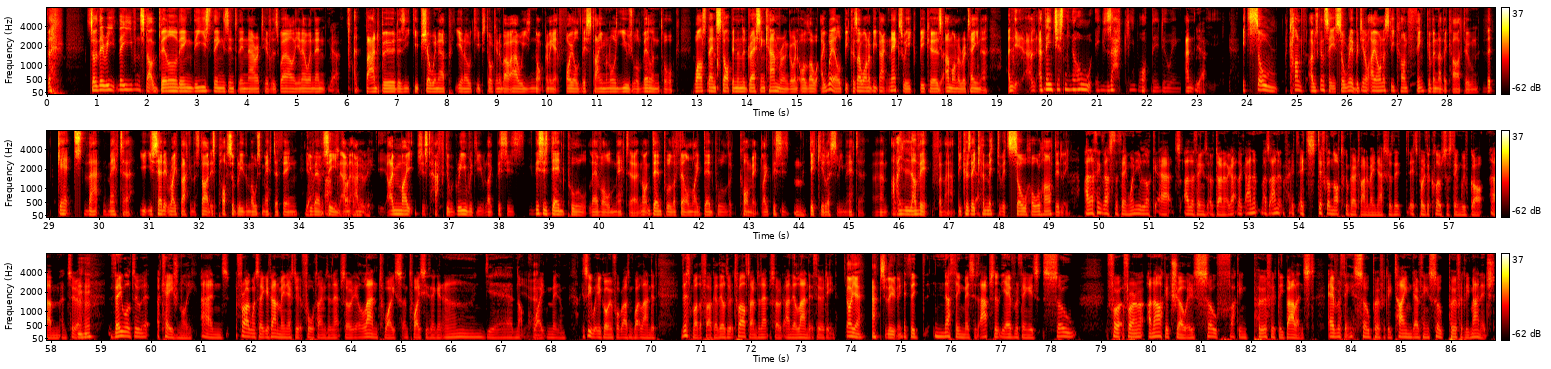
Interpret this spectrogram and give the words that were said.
It's, so they re- they even start building these things into their narrative as well, you know, and then Yeah. at Bad Bird as he keeps showing up, you know, keeps talking about how he's not going to get foiled this time and all usual villain talk, whilst then stopping and addressing camera and going, although I will because I want to be back next week because I'm on a retainer. And, and they just know exactly what they're doing. And Yeah. it's so, I can't, I was going to say it's so rare, but you know, I honestly can't think of another cartoon that gets that meta. You, you said it right back at the start. It's possibly the most meta thing Yeah, you've ever seen. And, and. I might just have to agree with you. Like this is this is Deadpool level meta, not Deadpool the film, like Deadpool the comic. Like this is Mm. ridiculously meta, um, and I love it for that because they Yeah. commit to it so wholeheartedly. And I think that's the thing. When you look at other things that have done it, like, like anim, as anim, it, it's difficult not to compare to Animaniacs because it's probably the closest thing we've got um, and to it. They will do it occasionally. And for argument's sake, if Animaniacs do it four times in an episode, it'll land twice, and twice you're thinking, oh, yeah, not Yeah. quite minimum. I can see what you're going for, but it hasn't quite landed. This motherfucker, they'll do it 12 times an episode, and they'll land at 13. Oh yeah, absolutely. It's the nothing misses. Absolutely everything is so for for an anarchic show. It is so fucking perfectly balanced. Everything is so perfectly timed. Everything is so perfectly managed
